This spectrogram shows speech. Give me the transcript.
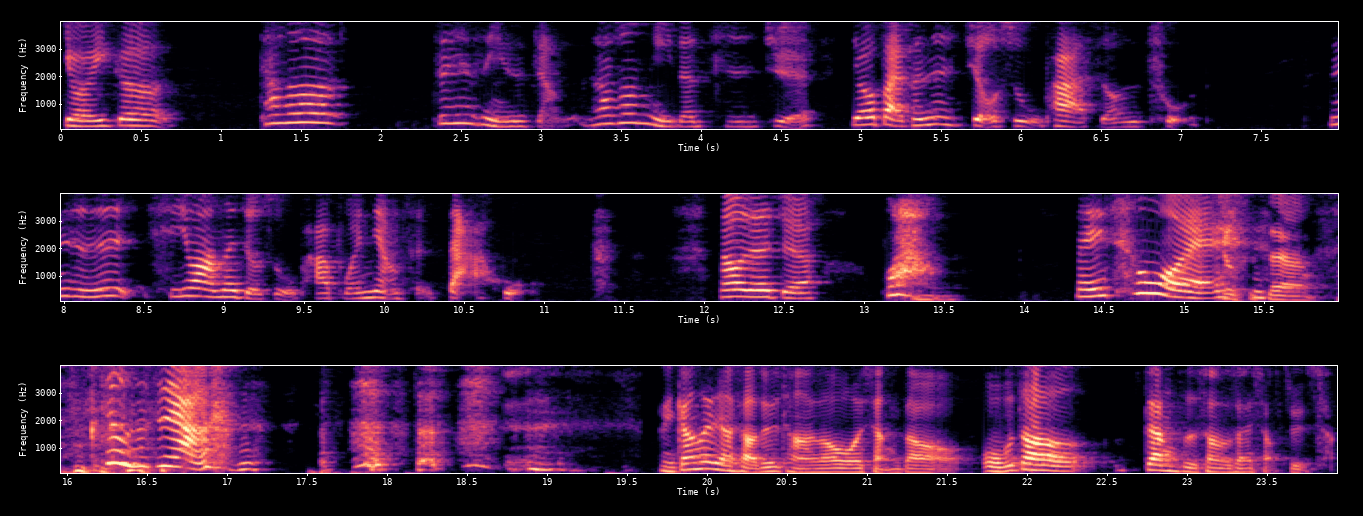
有一个，他说这件事情是这样的，他说你的直觉有百分之九十五趴的时候是错的，你只是希望那九十五趴不会酿成大祸。然后我就觉得。哇，嗯、没错，哎，就是这样，就是这样。你刚才讲小剧场的时候，我想到，我不知道这样子算不算小剧场。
